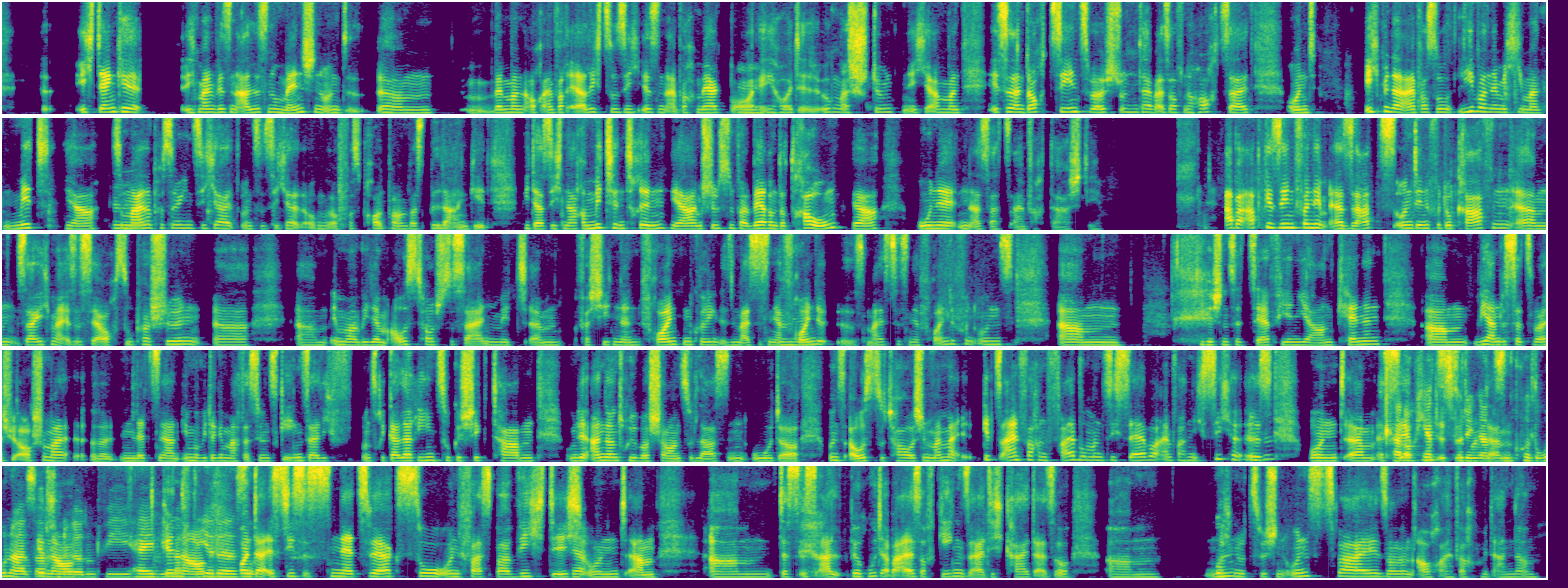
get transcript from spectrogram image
ich denke, ich meine, wir sind alles nur Menschen und ähm, wenn man auch einfach ehrlich zu sich ist und einfach merkt, boah, mhm. ey, heute irgendwas stimmt nicht, ja, man ist dann doch 10, 12 Stunden teilweise auf einer Hochzeit und ich bin da einfach so, lieber nehme ich jemanden mit, ja, mhm. zu meiner persönlichen Sicherheit und zur Sicherheit irgendwie auch was Brautpaar und was Bilder angeht, wie dass ich nachher mittendrin, ja, im schlimmsten Fall während der Trauung, ja, ohne einen Ersatz einfach dastehe. Aber abgesehen von dem Ersatz und den Fotografen, ähm, sage ich mal, ist es ja auch super schön, äh, ähm, immer wieder im Austausch zu sein mit ähm, verschiedenen Freunden, Kollegen. Das meiste sind ja mhm. Freunde, das meiste sind ja Freunde von uns. Ähm, die wir schon seit sehr vielen Jahren kennen. Ähm, wir haben das ja zum Beispiel auch schon mal äh, in den letzten Jahren immer wieder gemacht, dass wir uns gegenseitig unsere Galerien zugeschickt haben, um den anderen drüber schauen zu lassen oder uns auszutauschen. Manchmal gibt es einfach einen Fall, wo man sich selber einfach nicht sicher mhm. ist mhm. und ähm, es Gerade sehr auch gut jetzt ist zu den ganzen Corona-Sachen genau, irgendwie. Hey, wie genau. macht ihr das? Und, und, da ist dieses Netzwerk so unfassbar wichtig ja. und ähm, ähm, das ist, beruht aber alles auf Gegenseitigkeit. Also ähm, nicht und, nur zwischen uns zwei, sondern auch einfach mit anderen.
